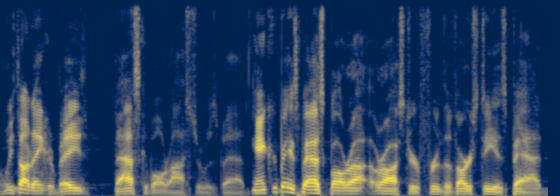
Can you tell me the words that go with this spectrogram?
We thought Anchor Bay's basketball roster was bad. Anchor Bay's basketball ro- roster for the varsity is bad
